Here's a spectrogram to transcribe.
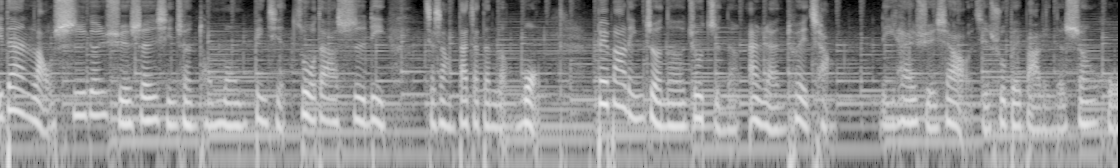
一旦老师跟学生形成同盟，并且做大势力，加上大家的冷漠，被霸凌者呢就只能黯然退场，离开学校，结束被霸凌的生活。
